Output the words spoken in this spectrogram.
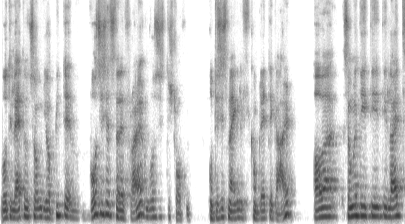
wo die Leute uns sagen, ja bitte, was ist jetzt der Refrain und was ist die Strophen? Und das ist mir eigentlich komplett egal. Aber sagen wir, die, die, die Leute,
